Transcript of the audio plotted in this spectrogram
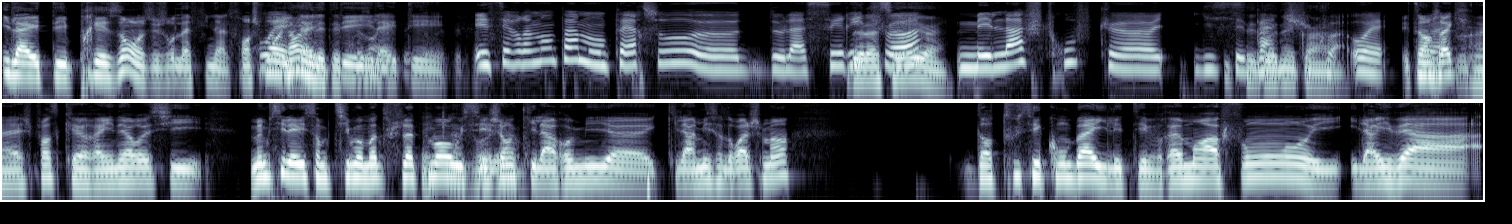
il a été présent le jour de la finale. Franchement, Ouais. il, Non, a il été, était présent, il a il été. Et c'est vraiment pas mon perso euh, de la série, De la tu série, vois. ouais. Mais là, je trouve que il s'est battu, donné même. quoi. Ouais. Et toi, Ouais. Jacques Ouais, je pense que Rainer aussi, même s'il a eu son petit moment de flottement où c'est volée, gens qu'il a remis, euh, qu'il a remis sur le droit chemin, dans tous ses combats, il était vraiment à fond. Il, il arrivait à,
